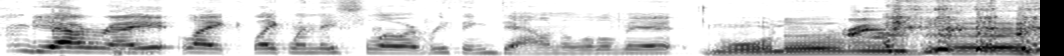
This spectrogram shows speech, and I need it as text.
yeah right like like when they slow everything down a little bit One every Right. day.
